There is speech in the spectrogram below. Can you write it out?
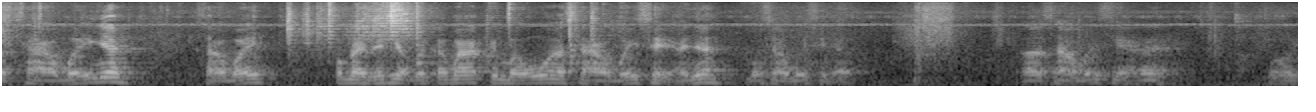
uh, xào bẫy nhá, xào bẫy. Hôm nay giới thiệu với các bác cái mẫu xào bẫy xẻ nhá mẫu xào bẫy xẻ. À, xào bẫy xẻ đây. Rồi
